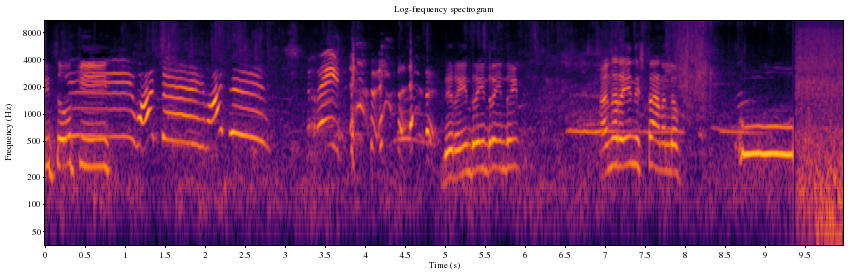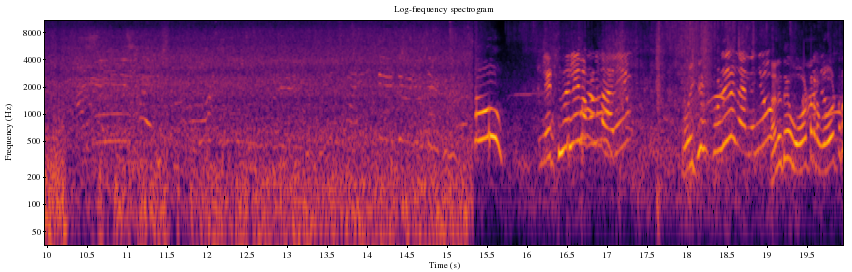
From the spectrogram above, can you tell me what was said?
It's okay rain rain rain rain rain അന്ന റെയിൻ ഇഷ്ടാണല്ലോ. ഊ ലിറ്ററലി നമ്മൾ നനയും വാട്ടർ വാട്ടർ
